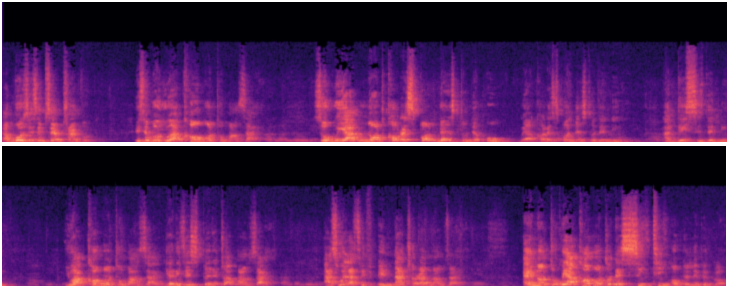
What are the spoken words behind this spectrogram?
And Moses himself trembled. He said, but you are come unto Mount Zion. So we are not correspondence to the old. We are correspondence to the new. And this is the new. You are come unto Mount Zion. There is a spiritual Mount Zion, as well as a natural Mount Zion. And unto, we have come unto the city of the living God.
